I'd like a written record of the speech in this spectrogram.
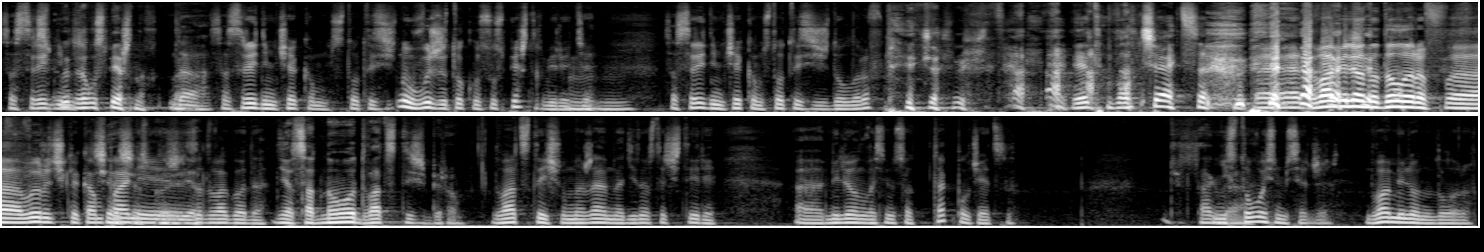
со средним... Это успешных. Да, со средним чеком 100 тысяч. Ну, вы же только с успешных берете. Мгм. Со средним чеком 100 тысяч долларов. Это получается э, 2 миллиона долларов э, выручка компании за два года. Нет, с одного 20 тысяч берем. 20 тысяч умножаем на 94. э, Миллион восемьсот. Так получается? Так, Не да. 180 же. 2 миллиона долларов.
